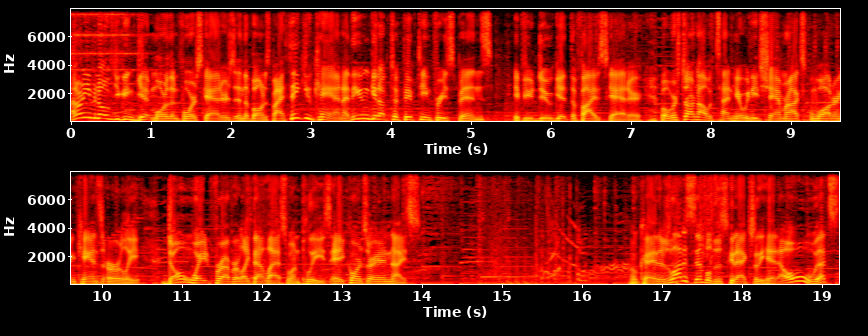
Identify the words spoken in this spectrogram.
I don't even know if you can get more than four scatters in the bonus, but I think you can. I think you can get up to 15 free spins if you do get the five scatter. But we're starting out with 10 here. We need shamrocks and watering cans early. Don't wait forever like that last one, please. Acorns are in nice. Okay, there's a lot of symbols this could actually hit. Oh, that's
